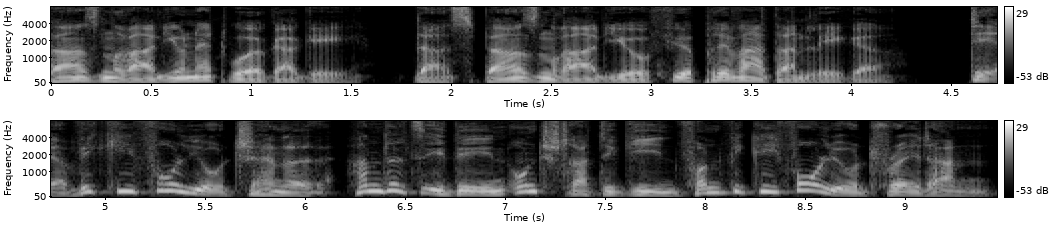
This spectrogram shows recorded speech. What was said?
Börsenradio Network AG. Das Börsenradio für Privatanleger. Der Wikifolio Channel. Handelsideen und Strategien von Wikifolio Tradern.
